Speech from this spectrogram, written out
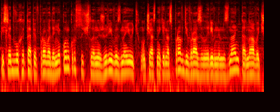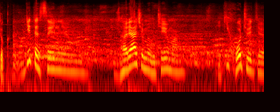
Після двох етапів проведення конкурсу члени журі визнають, учасники насправді вразили рівнем знань та навичок. Діти сильні, з гарячими очима, які хочуть е,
